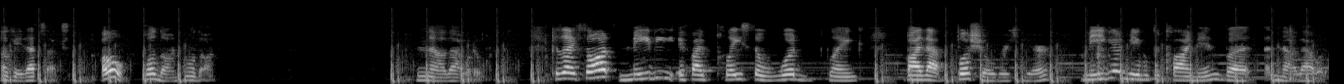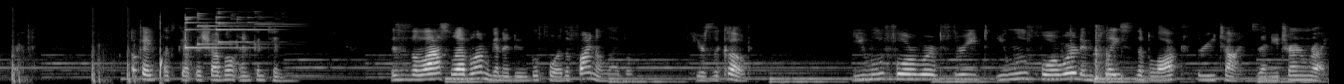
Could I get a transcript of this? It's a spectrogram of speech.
Okay, that sucks. Oh, hold on, hold on. No, that would have worked. Because I thought maybe if I placed a wood plank by that bush over here, maybe I'd be able to climb in, but no, that wouldn't work. Okay, let's get the shovel and continue. This is the last level I'm gonna do before the final level. Here's the code. You move forward three. You move forward and place the block three times. Then you turn right.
